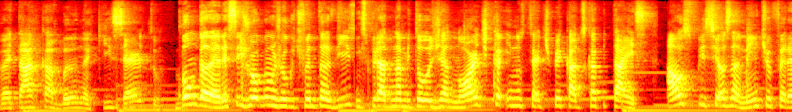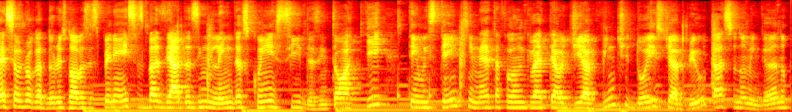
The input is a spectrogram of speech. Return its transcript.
vai estar tá acabando aqui, certo? Bom galera, esse jogo é um jogo de fantasia inspirado na mitologia nórdica e nos sete pecados capitais. Auspiciosamente oferece aos jogadores novas experiências baseadas em lendas conhecidas. Então aqui tem um staking, né? Tá falando que vai até o dia 22 de abril, tá? Se eu não me engano.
